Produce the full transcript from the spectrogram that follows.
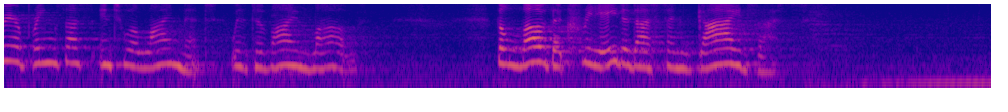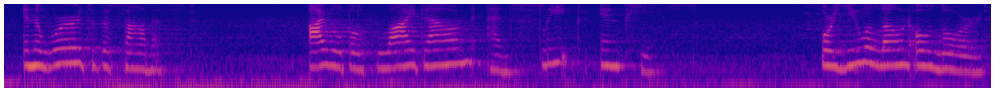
Prayer brings us into alignment with divine love, the love that created us and guides us, In the words of the psalmist, I will both lie down and sleep in peace. For you alone, O Lord,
